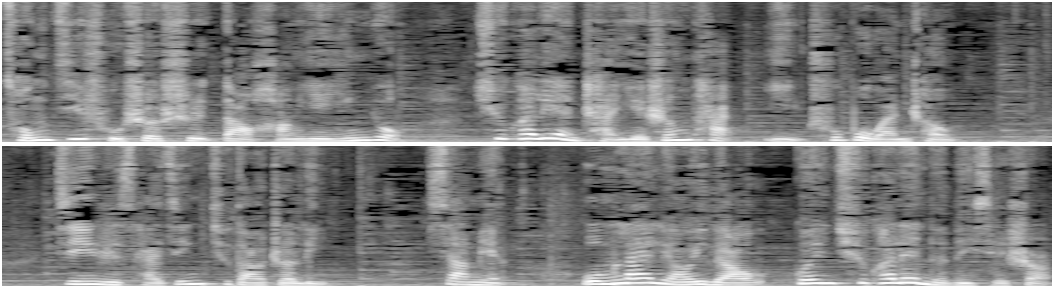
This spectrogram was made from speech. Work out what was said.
从基础设施到行业应用，区块链产业生态已初步完成。今日财经就到这里，下面我们来聊一聊关于区块链的那些事儿。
